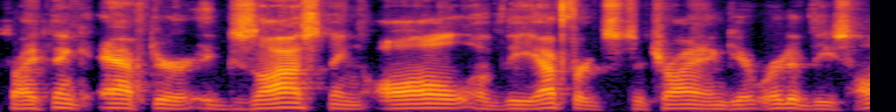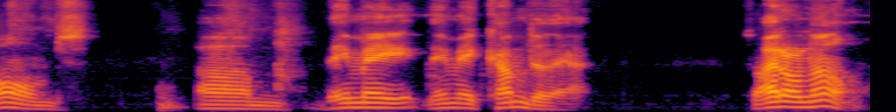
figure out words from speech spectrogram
So I think after exhausting all of the efforts to try and get rid of these homes, um, they may they may come to that. So I don't know.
